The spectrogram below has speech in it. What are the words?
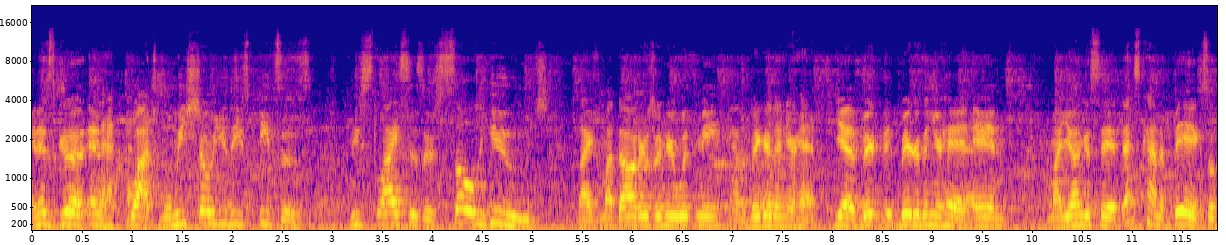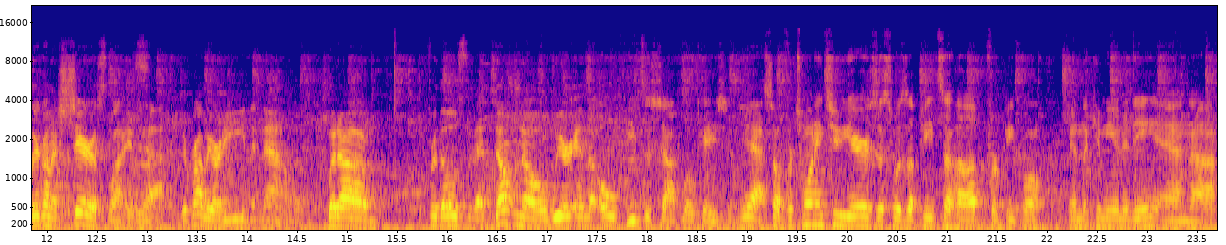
And it's good. And watch, when we show you these pizzas, these slices are so huge. Like, my daughters are here with me. Yeah, bigger than your head. Yeah, big, bigger than your head. Yeah. And my youngest said that's kind of big, so they're gonna share a slice. Yeah. They're probably already eating it now. But um, for those that don't know, we're in the old pizza shop location. Yeah, so for 22 years, this was a pizza hub for people in the community, and uh,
